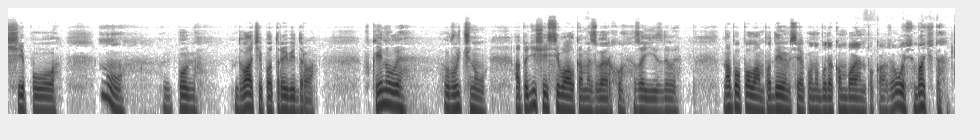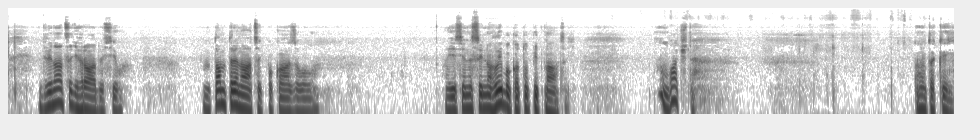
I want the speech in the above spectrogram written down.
ще по, ну, по два чи по три відра. Вкинули вручну. А тоді ще й сівалками зверху заїздили. Напополам подивимося, як воно буде комбайн покаже. Ось, бачите, 12 градусів. Ну, Там 13 показувало. А якщо не сильно глибоко, то 15. Ну, бачите. Ось такий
